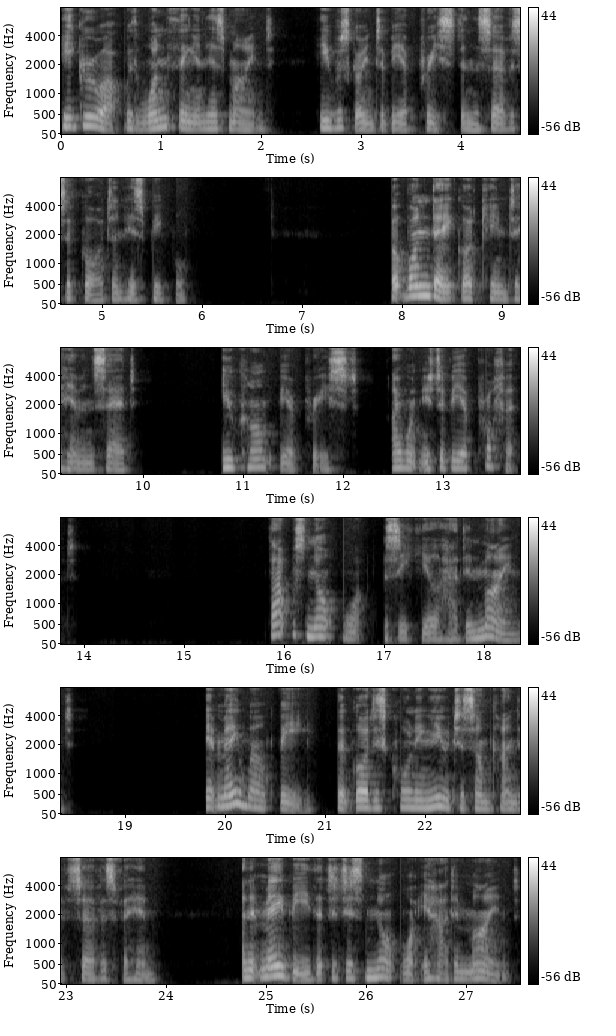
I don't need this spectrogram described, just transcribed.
He grew up with one thing in his mind he was going to be a priest in the service of God and his people. But one day God came to him and said, You can't be a priest. I want you to be a prophet. That was not what Ezekiel had in mind. It may well be that God is calling you to some kind of service for Him, and it may be that it is not what you had in mind.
